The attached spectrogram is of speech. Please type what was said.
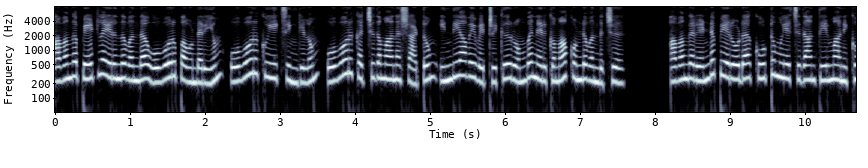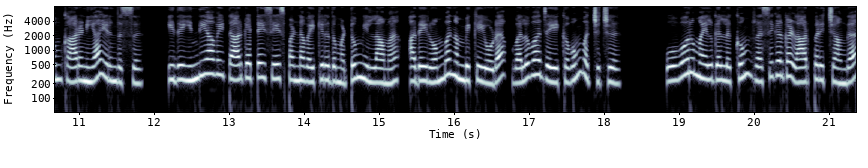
அவங்க பேட்ல இருந்து வந்த ஒவ்வொரு பவுண்டரியும் ஒவ்வொரு குயிக் சிங்கிலும் ஒவ்வொரு கச்சிதமான ஷாட்டும் இந்தியாவை வெற்றிக்கு ரொம்ப நெருக்கமா கொண்டு வந்துச்சு. அவங்க ரெண்டு பேரோட கூட்டு முயற்சிதான் தீர்மானிக்கும் காரணியா இருந்துச்சு. இது இந்தியாவை டார்கெட்டை சேஸ் பண்ண வைக்கிறது மட்டும் இல்லாம அதை ரொம்ப நம்பிக்கையோட வலுவா ஜெயிக்கவும் வச்சுச்சு. ஒவ்வொரு மைல்களுக்கும் ரசிகர்கள் ஆர்ப்பரிச்சாங்க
